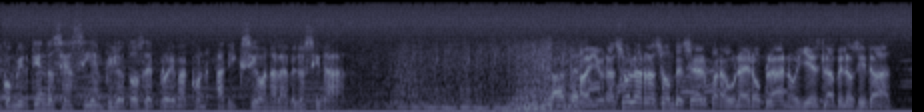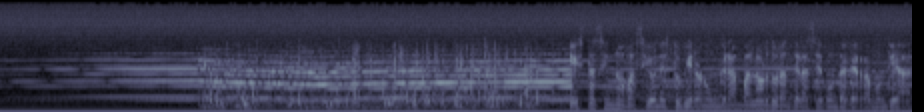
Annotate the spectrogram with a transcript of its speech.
convirtiéndose así en pilotos de prueba con adicción a la velocidad. Hay una sola razón de ser para un aeroplano y es la velocidad. Estas innovaciones tuvieron un gran valor durante la Segunda Guerra Mundial.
